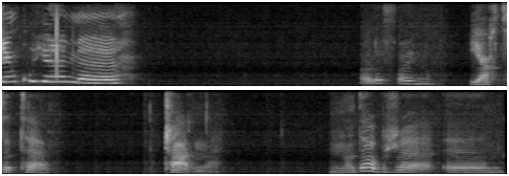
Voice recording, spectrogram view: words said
dziękujemy. Ale fajne. Ja chcę te czarne. No dobrze. Ym,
